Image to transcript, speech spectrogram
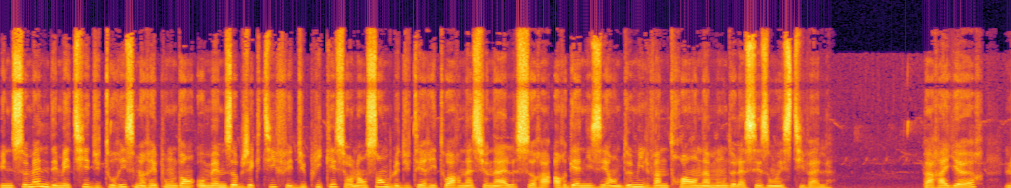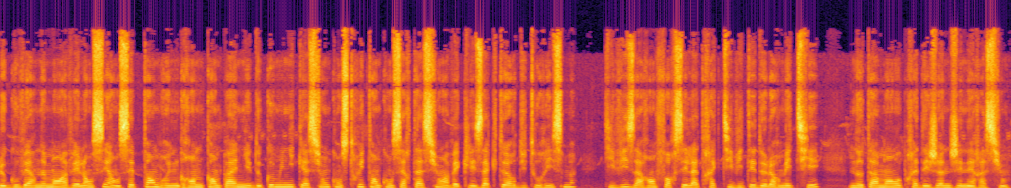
Une semaine des métiers du tourisme répondant aux mêmes objectifs et dupliquée sur l'ensemble du territoire national sera organisée en 2023 en amont de la saison estivale. Par ailleurs, le gouvernement avait lancé en septembre une grande campagne de communication construite en concertation avec les acteurs du tourisme, qui vise à renforcer l'attractivité de leur métier, notamment auprès des jeunes générations.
